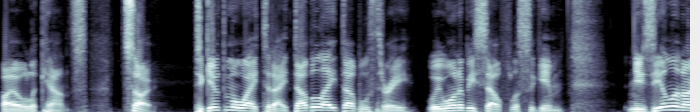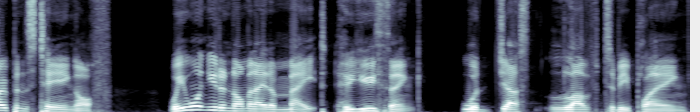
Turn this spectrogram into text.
by all accounts. So to give them away today, double eight double three. We want to be selfless again. New Zealand Open's teeing off. We want you to nominate a mate who you think would just love to be playing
